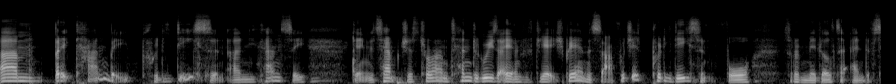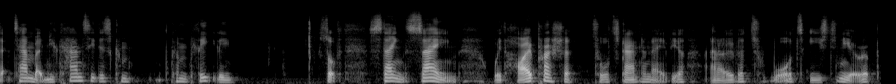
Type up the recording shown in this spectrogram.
um, but it can be pretty decent, and you can see getting the temperatures to around 10 degrees at 850 HP in the south, which is pretty decent for sort of middle to end of September. And you can see this com- completely sort of staying the same with high pressure towards Scandinavia and over towards Eastern Europe,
